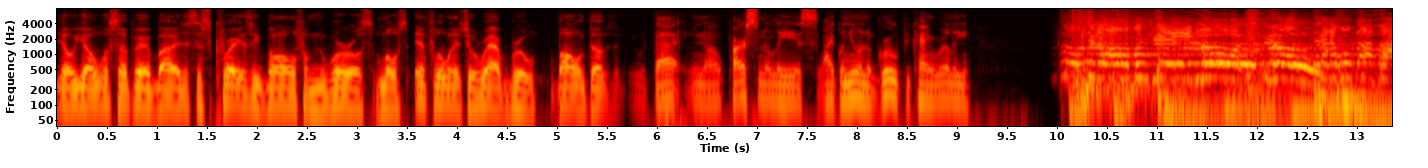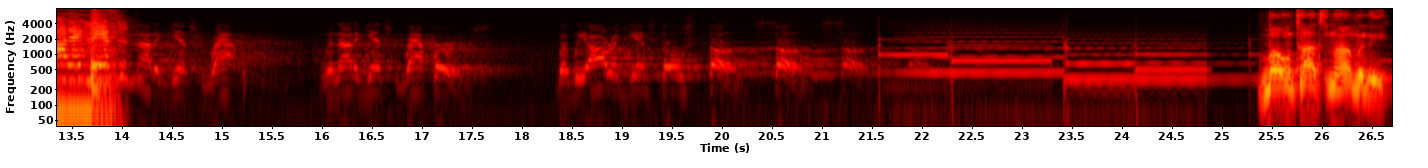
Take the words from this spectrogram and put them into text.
Yo, yo, what's up, everybody? This is Crazy Bone from the world's most influential rap group, Bone Thugs. agree with that. You know, personally, it's like when you're in a group, you can't really. Close to the Armageddon, Lord, no. I won't buy by that lesson. not against rap. We're not against rappers. But we are against those thugs, thugs, thugs. Bone Thugs and Harmony,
